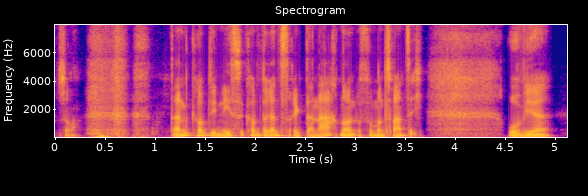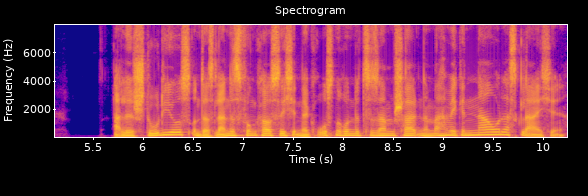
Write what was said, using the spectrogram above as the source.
So. Dann kommt die nächste Konferenz direkt danach, 9.25 Uhr, wo wir alle Studios und das Landesfunkhaus sich in der großen Runde zusammenschalten, dann machen wir genau das Gleiche.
